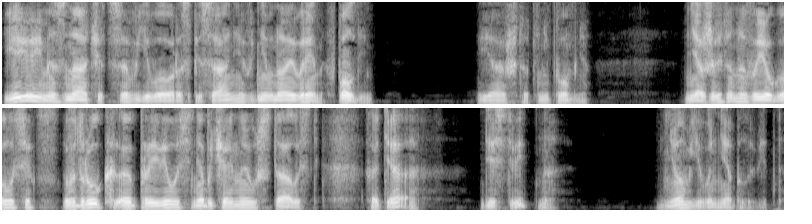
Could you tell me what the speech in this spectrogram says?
Ее имя значится в его расписании в дневное время, в полдень. Я что-то не помню. Неожиданно в ее голосе вдруг э, проявилась необычайная усталость, хотя, действительно, днем его не было видно.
